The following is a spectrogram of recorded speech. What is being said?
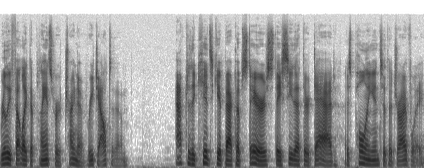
really felt like the plants were trying to reach out to them. After the kids get back upstairs, they see that their dad is pulling into the driveway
